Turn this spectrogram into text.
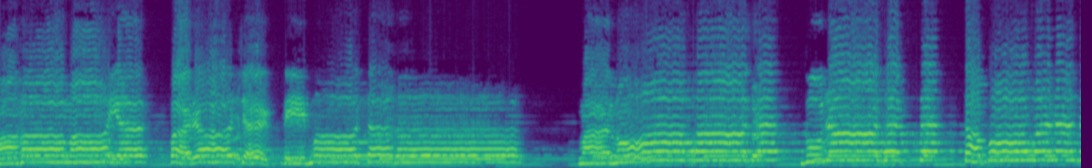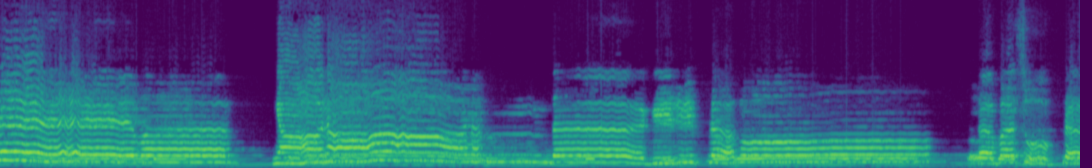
महामाय पराशक्ति मातः मनोभास दुराधत्त तपोवन ज्ञानानन्द गिरिप्रभो तव सुप्रभातम्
